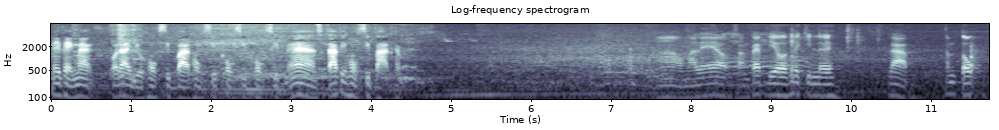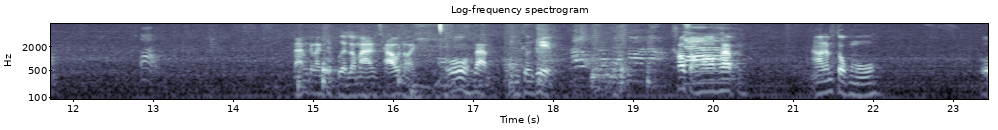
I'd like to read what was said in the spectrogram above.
ไม่แพงมากพอได้อยู่ 60 บาท 60 60 60อ่าสตาร์ทที่ 60 บาทครับ อ้าว มา แล้วสั่งแป๊บเดียวได้กินเลย ลาบ น้ำตกเปล่าร้านกำลังจะเปิดเรามาเช้าหน่อย โอ้ลาบมีเครื่องเทศข้าวสองห่อครับ เอาน้ำตกหมู โอ้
